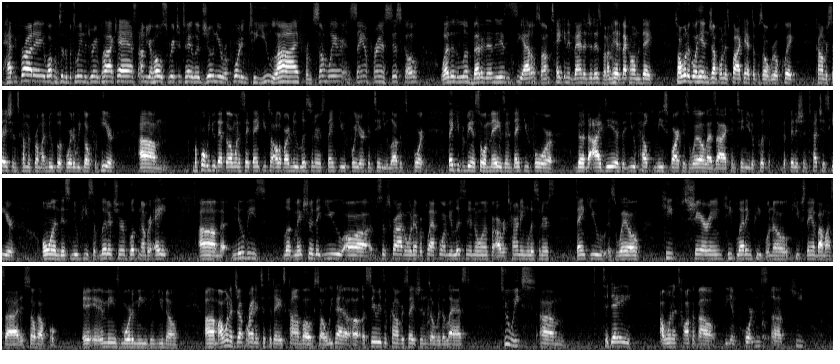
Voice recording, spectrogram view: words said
Happy Friday. Welcome to the Between the Dream podcast. I'm your host, Richard Taylor Jr., reporting to you live from somewhere in San Francisco. Weather's a little better than it is in Seattle, so I'm taking advantage of this, but I'm headed back home today. So I want to go ahead and jump on this podcast episode real quick. Conversations coming from my new book, Where Do We Go From Here? Um, before we do that, though, I want to say thank you to all of our new listeners. Thank you for your continued love and support. Thank you for being so amazing. Thank you for the the ideas that you've helped me spark as well as I continue to put the, the finishing touches here on this new piece of literature, book number eight. Um, newbies, look, make sure that you are subscribing whatever platform you're listening on. For our returning listeners, thank you as well. Keep sharing, keep letting people know, keep staying by my side. It's so helpful. It, it means more to me than you know. Um, I want to jump right into today's convo. So we've had a, a series of conversations over the last two weeks. Um, today, I want to talk about the importance of keep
